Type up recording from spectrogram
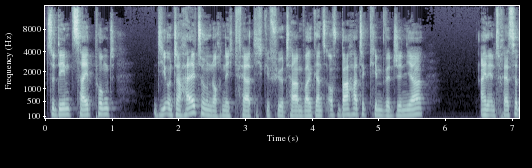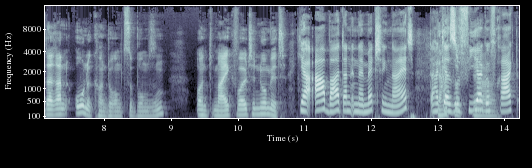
zu dem Zeitpunkt die Unterhaltung noch nicht fertig geführt haben, weil ganz offenbar hatte Kim Virginia ein Interesse daran, ohne Kondom zu bumsen und Mike wollte nur mit. Ja, aber dann in der Matching Night, da hat Da ja hat Sophia ja. gefragt,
